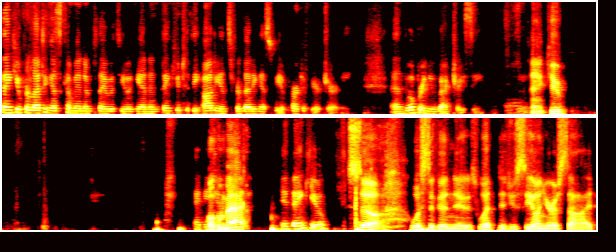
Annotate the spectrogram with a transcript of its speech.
Thank you for letting us come in and play with you again. And thank you to the audience for letting us be a part of your journey. And we'll bring you back, Tracy. Thank you. Welcome back. Yeah, thank you. So, what's the good news? What did you see on your side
